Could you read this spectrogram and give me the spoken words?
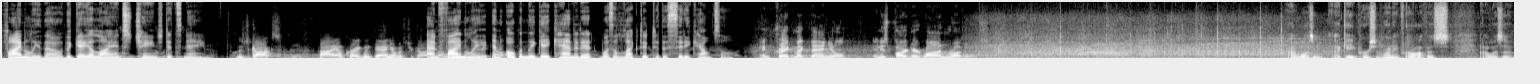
Finally, though, the Gay Alliance changed its name. Mr. Cox? Hi, I'm Craig McDaniel, Mr. Cox. And finally, an openly gay candidate was elected to the city council. And Craig McDaniel and his partner Ron Ruggles. I wasn't a gay person running for office. I was a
